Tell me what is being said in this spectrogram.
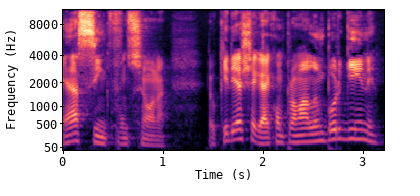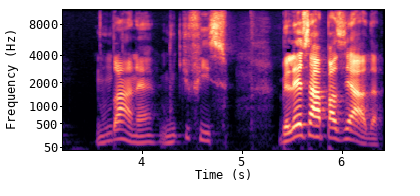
É assim que funciona. Eu queria chegar e comprar uma Lamborghini. Não dá, né? Muito difícil. Beleza, rapaziada?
